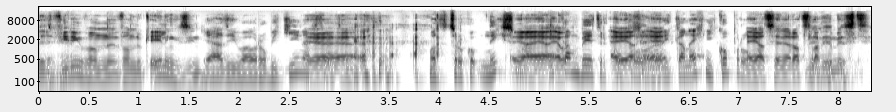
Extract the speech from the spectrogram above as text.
je de viering van, eh, van Luke Eling gezien? Ja, die wou Robbie Keane achter. ja. Want het trok op niks, ja, ik kan beter koprollen. hij- ik kan echt niet koprollen. Hij had zijn ratslag Nee, nee, gemist. Dus,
